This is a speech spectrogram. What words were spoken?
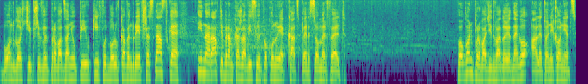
Błąd gości przy wyprowadzaniu piłki, futbolówka wędruje w szesnastkę i na raty bramkarza Wisły pokonuje Kacper Sommerfeld. Pogoń prowadzi 2 do 1, ale to nie koniec.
